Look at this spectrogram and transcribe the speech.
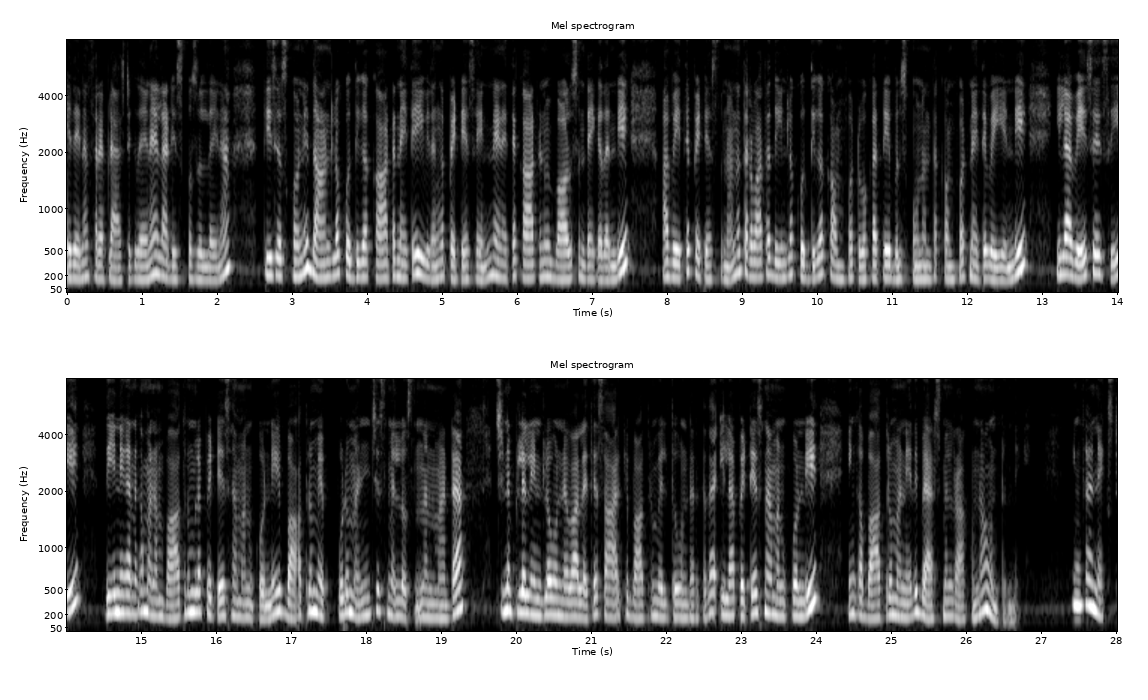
ఏదైనా సరే ప్లాస్టిక్దైనా ఇలా డిస్పోజల్దైనా తీసేసుకోండి. దాంట్లో కొద్దిగా కాటన్ అయితే ఈ విధంగా పెట్టేసేయండి. నేనైతే కాటన్ బాల్స్ ఉంటాయి కదండి అవి అయితే పెట్టేస్తున్నాను. తర్వాత దీంట్లో కొద్దిగా కంఫర్ట్ ఒక టేబుల్ స్పూన్ అంత కంఫర్ట్ని అయితే వేయండి. ఇలా వేసేసి దీన్ని కనుక మనం బాత్రూంలో పెట్టేసామనుకోండి బాత్రూమ్ ఎప్పుడు మంచి స్మెల్ వస్తుందన్నమాట. చిన్నపిల్లలు ఇంట్లో ఉండే వాళ్ళైతే సార్కి బాత్రూమ్ వెళ్తూ ఉంటారు కదా ఇలా పెట్టేసినామనుకోండి ఇంకా బాత్రూమ్ అనేది బ్యాడ్ స్మెల్ రాకుండా ఉంటుంది. ఇంకా నెక్స్ట్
